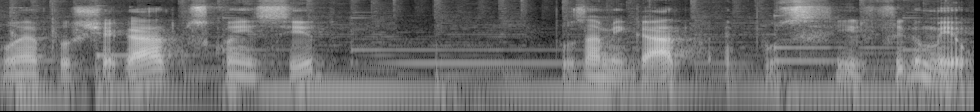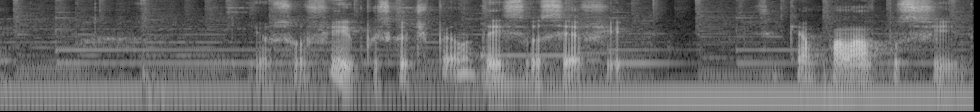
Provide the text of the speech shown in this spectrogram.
não é pro chegado, pros conhecidos, pros amigados, é pros filhos. Filho meu. Eu sou filho, por isso que eu te perguntei se você é filho. Isso aqui é uma palavra pros filhos.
